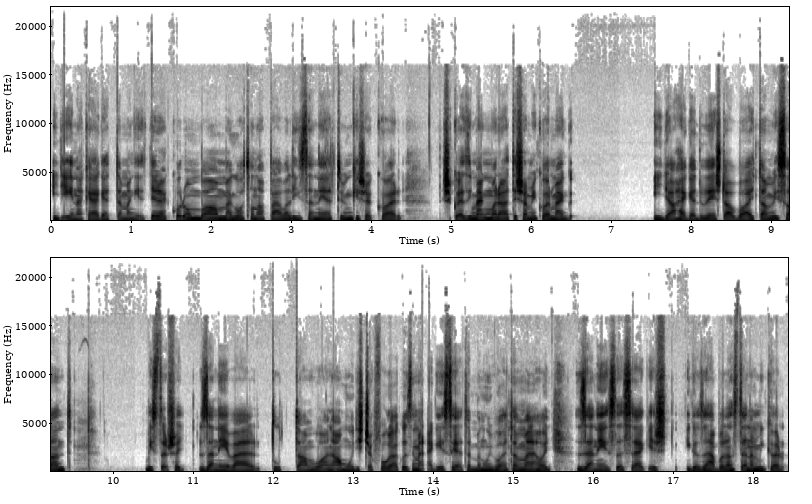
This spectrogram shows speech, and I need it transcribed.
így énekelgettem egész gyerekkoromban, meg otthon apával is zenéltünk, és akkor, és akkor ez így megmaradt, és amikor meg így a hegedülést abba hagytam, viszont biztos, hogy zenével tudtam volna amúgy is csak foglalkozni, mert egész életemben úgy voltam vele, hogy zenész leszek, és igazából aztán amikor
